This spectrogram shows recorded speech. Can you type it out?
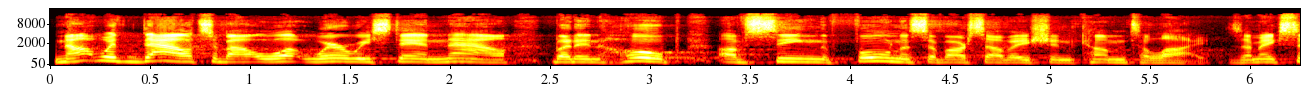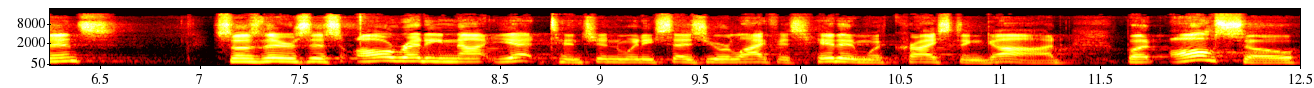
Not with doubts about what, where we stand now, but in hope of seeing the fullness of our salvation come to light. Does that make sense? So there's this already not yet tension when he says your life is hidden with Christ in God, but also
